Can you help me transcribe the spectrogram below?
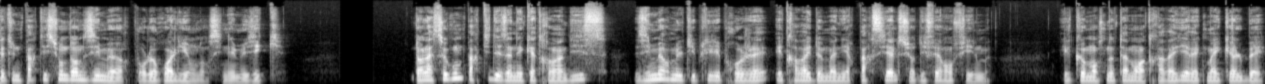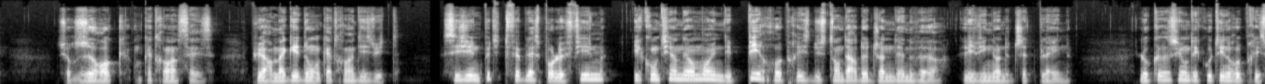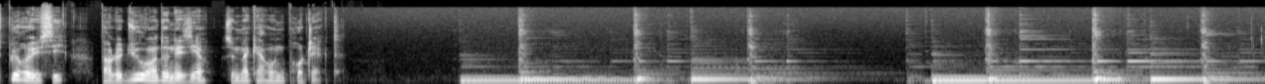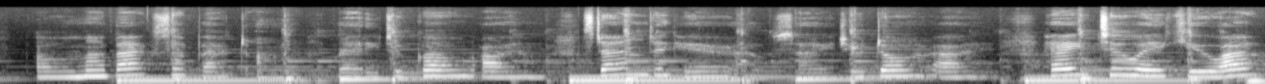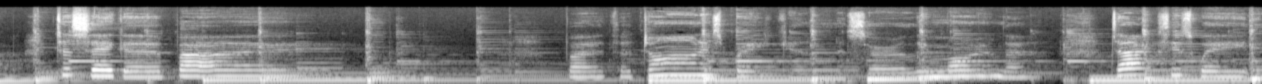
C'était une partition d'Hans Zimmer pour Le Roi Lion dans Ciné-Musique. Dans la seconde partie des années 90, Zimmer multiplie les projets et travaille de manière partielle sur différents films. Il commence notamment à travailler avec Michael Bay sur The Rock en 96, puis Armageddon en 98. Si j'ai une petite faiblesse pour le film, il contient néanmoins une des pires reprises du standard de John Denver, Living on a Jet Plane. L'occasion d'écouter une reprise plus réussie par le duo indonésien The Macaron Project. Goodbye. But the dawn is breaking, is waiting.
